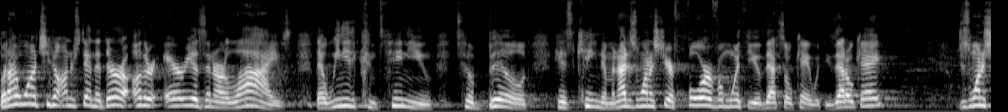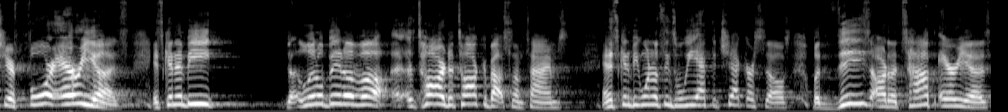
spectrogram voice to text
But I want you to understand that there are other areas in our lives that we need to continue to build his kingdom. And I just want to share four of them with you, if that's okay with you. Is that okay? Just want to share four areas. It's going to be a little bit of a, it's hard to talk about sometimes. And it's going to be one of the things we have to check ourselves. But these are the top areas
